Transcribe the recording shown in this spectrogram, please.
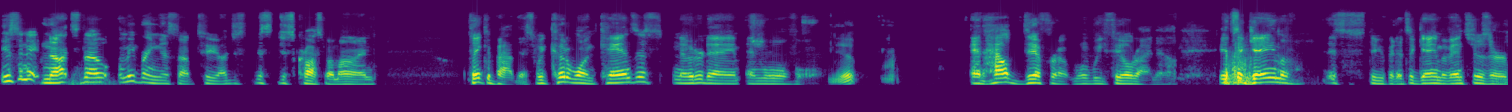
Isn't it nuts though? Let me bring this up too. I just this just crossed my mind. Think about this. We could have won Kansas, Notre Dame, and Louisville. Yep. And how different would we feel right now? It's a game of it's stupid. It's a game of inches or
